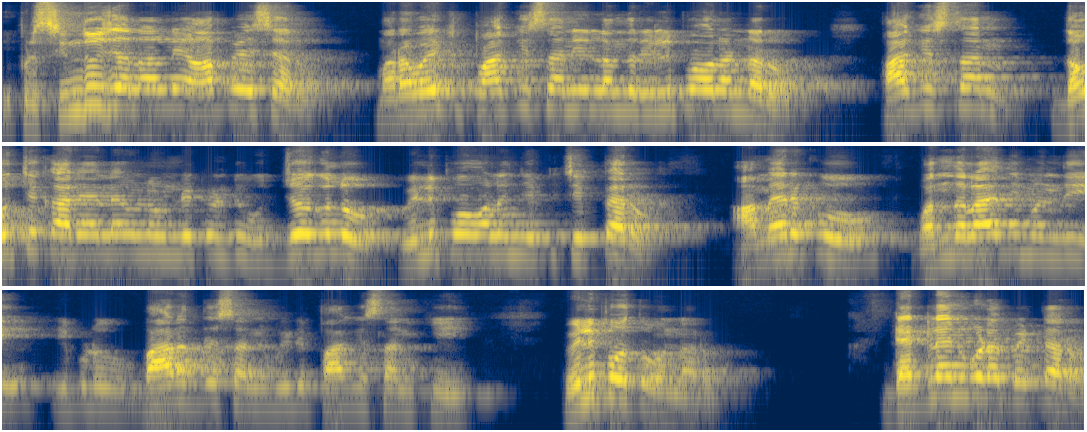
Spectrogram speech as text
ఇప్పుడు సింధు జలాల్ని ఆపేశారు. మరోవైపు పాకిస్తానీలందరూ వెళ్ళిపోవాలన్నారు. పాకిస్తాన్ దౌత్య కార్యాలయంలో ఉండేటువంటి ఉద్యోగులు వెళ్ళిపోవాలని చెప్పి చెప్పారు. ఆ మేరకు వందలాది మంది ఇప్పుడు భారతదేశాన్ని వీడి పాకిస్తాన్కి వెళ్ళిపోతూ ఉన్నారు. డెడ్ లైన్ కూడా పెట్టారు.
